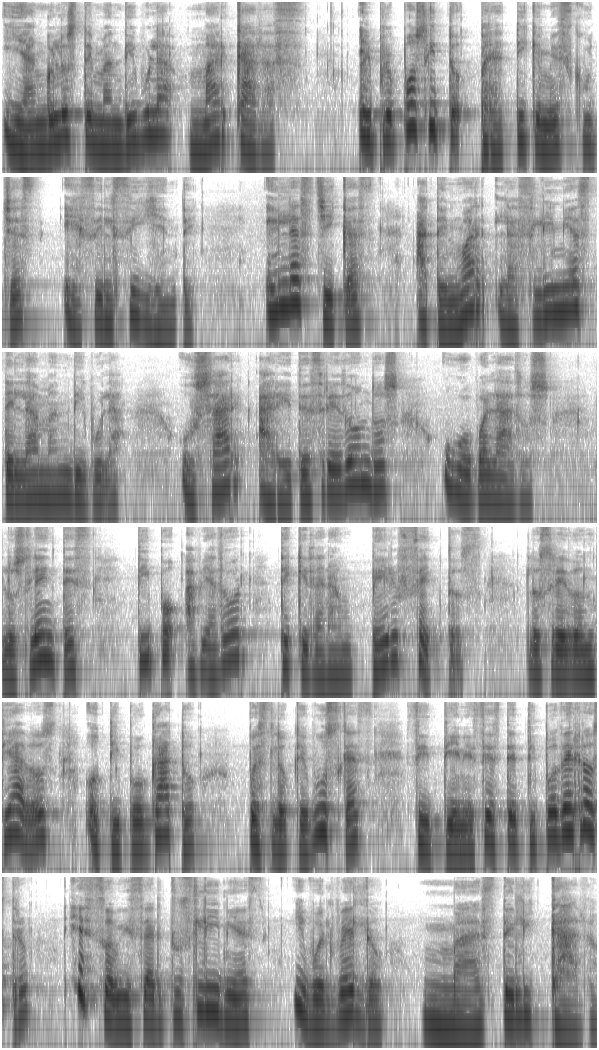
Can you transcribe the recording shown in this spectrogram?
y ángulos de mandíbula marcadas. El propósito para ti que me escuchas es el siguiente. En las chicas, atenuar las líneas de la mandíbula, usar aretes redondos u ovalados. Los lentes tipo aviador te quedarán perfectos. Los redondeados o tipo gato, pues lo que buscas, si tienes este tipo de rostro, es suavizar tus líneas y volverlo más delicado.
